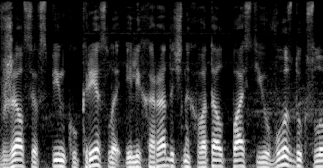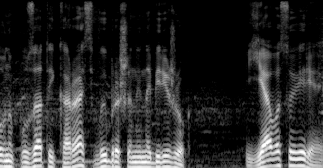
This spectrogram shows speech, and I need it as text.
вжался в спинку кресла и лихорадочно хватал пастью воздух, словно пузатый карась, выброшенный на бережок. Я вас уверяю,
